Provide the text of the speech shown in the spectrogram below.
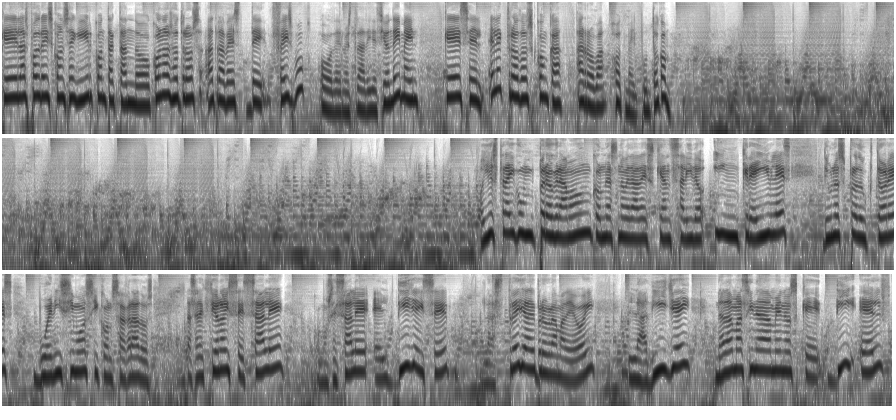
que las podréis conseguir contactando con nosotros a través de Facebook o de nuestra dirección de email que es el electrodosconk.hotmail.com. Hoy os traigo un programón con unas novedades que han salido increíbles de unos productores buenísimos y consagrados. La selección hoy se sale, como se sale el DJ set, la estrella del programa de hoy, la DJ, nada más y nada menos que D-Elf.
